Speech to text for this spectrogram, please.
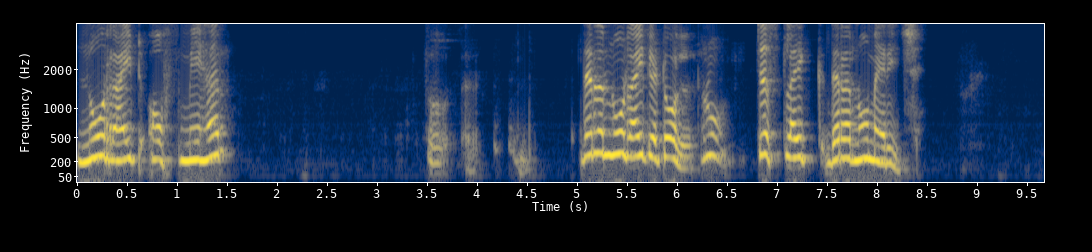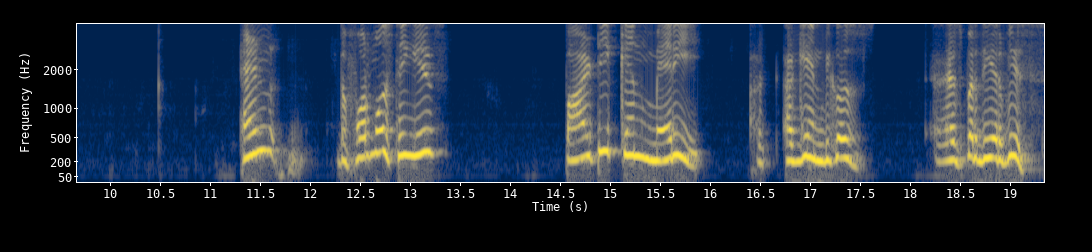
no right of meher, so there are no right at all, you know, just like there are no marriage. And the foremost thing is party can marry again because as per their wish.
